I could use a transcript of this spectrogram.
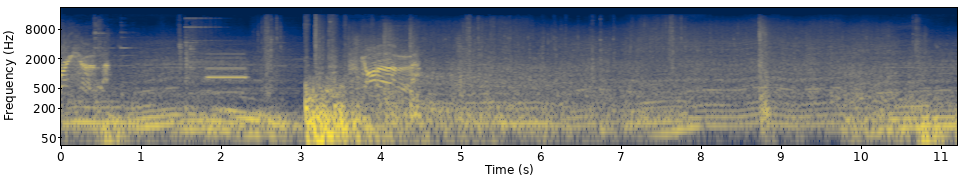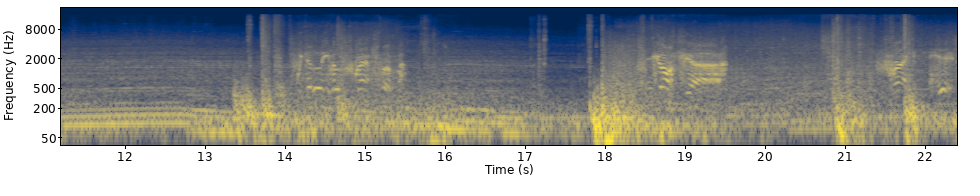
Penetration. Got him. We didn't even scratch them. Gotcha! Track hit.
